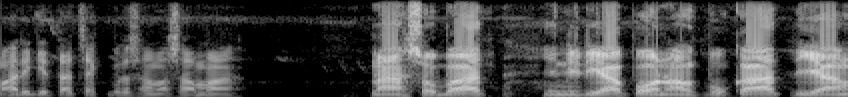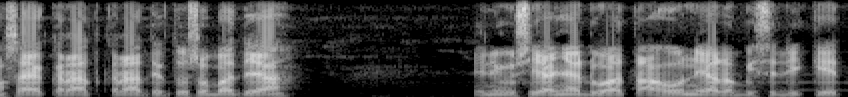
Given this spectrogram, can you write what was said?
Mari kita cek bersama-sama. Nah, sobat, ini dia pohon alpukat yang saya kerat-kerat itu, sobat ya. Ini usianya 2 tahun ya lebih sedikit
